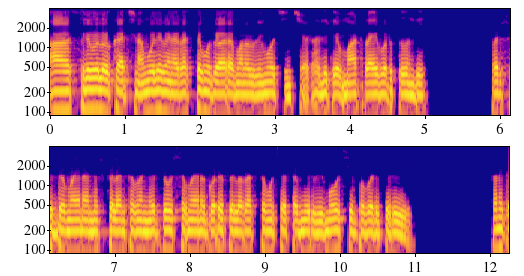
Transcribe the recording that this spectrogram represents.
ఆ సెలవులో కార్చిన అమూల్యమైన రక్తము ద్వారా మనల్ని విమోచించాడు. అందుకే మాట రాయబడుతోంది. పరిశుద్ధమైన నిష్కలంకమైన నిర్దోషమైన గొర్రెపిల్ల రక్తము చేత మీరు విమోచింపబడితిరి. కనుక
